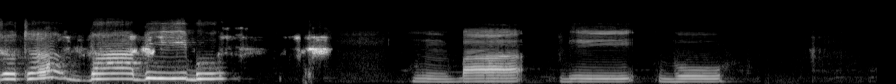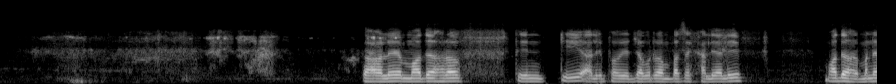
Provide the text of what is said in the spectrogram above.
যথা বাবিবু বা বি। বু তাহলে মদে হরফ তিনটি আলিফ হবে জবর বাম পাশে খালি আলিফ। মদে হরফ মানে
